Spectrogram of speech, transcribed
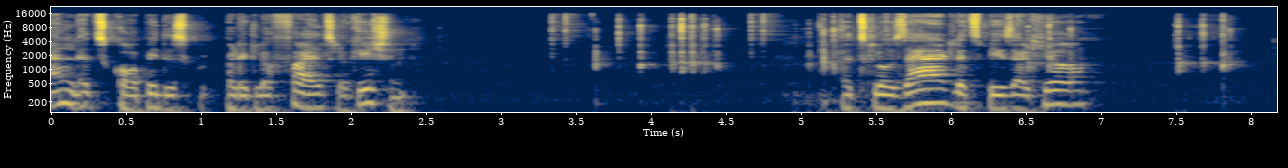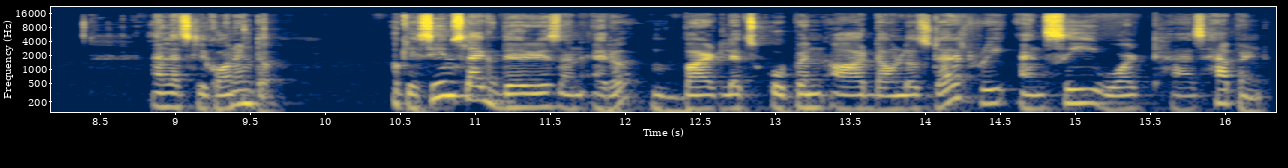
and let's copy this particular file's location. Let's close that, let's paste that here and let's click on enter. Okay, seems like there is an error, but let's open our downloads directory and see what has happened.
